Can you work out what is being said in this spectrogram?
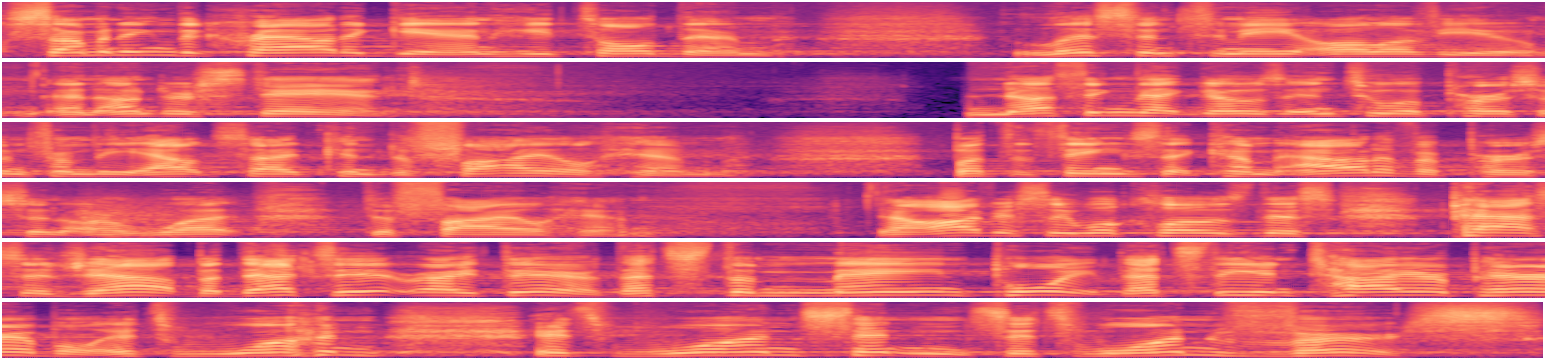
Summoning the crowd again, he told them, Listen to me, all of you, and understand. Nothing that goes into a person from the outside can defile him, but the things that come out of a person are what defile him. Now, obviously, we'll close this passage out, but that's it right there. That's the main point. That's the entire parable. It's one, it's one sentence, it's one verse.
